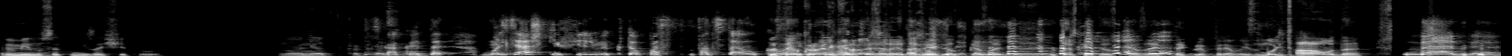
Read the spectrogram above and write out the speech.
в минус это не засчитываю. Ну нет, как раз. Как это, мультяшки в фильме «Кто подставил кролика, кролика Роджера»? Я тоже хотел сказать. Я тоже хотел сказать такой прям из мультауна. Да, да.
